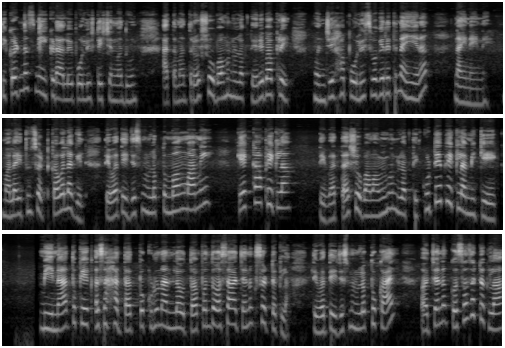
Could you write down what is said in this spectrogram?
तिकडनंच मी इकडं आलो आहे पोलीस स्टेशनमधून आता मात्र शोभा म्हणू लागते अरे बापरे! म्हणजे हा पोलीस वगैरे तर नाही आहे ना? नाही नाही नाही. मला इथून सटकावं लागेल. तेव्हा तेजस म्हणू लागतो मग मामी केक का फेकला? तेव्हा त्या शोभा मामी म्हणू लागते कुठे फेकला मी केक? मी ना तो केक असा हातात पकडून आणला होता पण तो असा अचानक सटकला. तेव्हा तेजस म्हणू लागतो काय? अचानक कसा सटकला?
